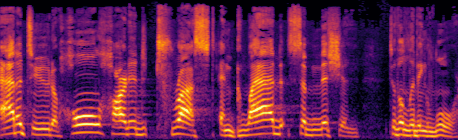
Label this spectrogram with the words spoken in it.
attitude of wholehearted trust and glad submission to the living Lord.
